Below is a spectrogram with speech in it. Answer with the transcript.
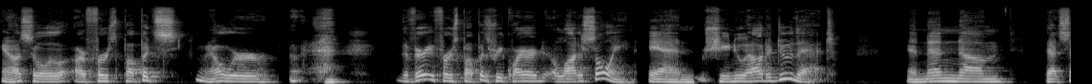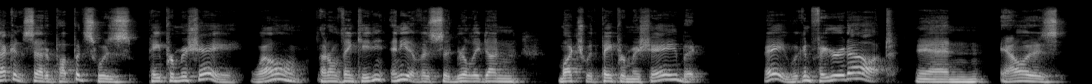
you know, so our first puppets, you know, were the very first puppets required a lot of sewing, and she knew how to do that. And then um, that second set of puppets was paper mache. Well, I don't think any, any of us had really done much with paper mache, but hey, we can figure it out. And you know, it was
